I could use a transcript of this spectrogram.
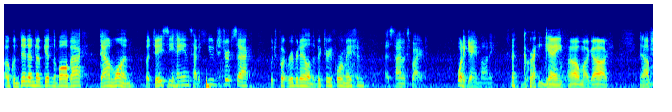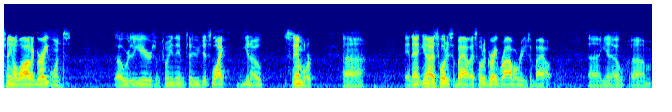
Oakland did end up getting the ball back, down one, but J.C. Haynes had a huge strip sack, which put Riverdale in the victory formation as time expired. What a game, Monty. Great game. Oh my gosh. Yeah, I've seen a lot of great ones over the years between them two. Just like you know, similar. Uh, and that you know that's what it's about. That's what a great rivalry is about. Uh, you know, um,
